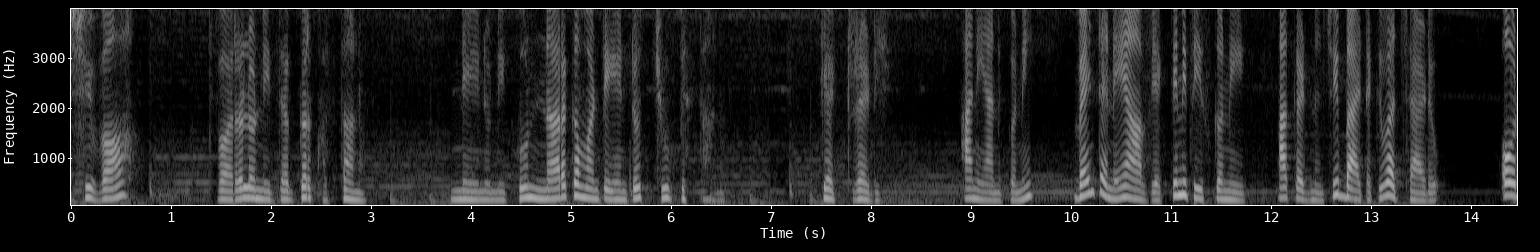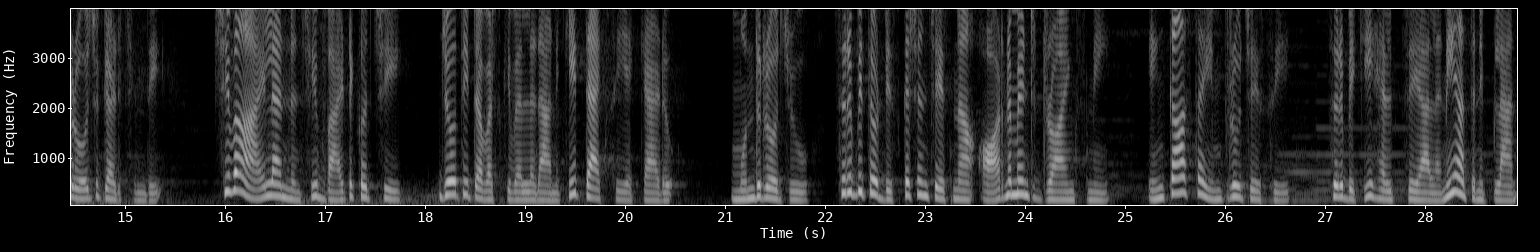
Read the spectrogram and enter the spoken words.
శివ త్వరలో నీ దగ్గరకు వస్తాను. నేను నీకు నరకం అంటే ఏంటో చూపిస్తాను. గెట్ రెడీ అని అనుకుని వెంటనే ఆ వ్యక్తిని తీసుకొని అక్కడి నుంచి బయటకు వచ్చాడు. ఓ రోజు గడిచింది. శివ ఐలాండ్ నుంచి బయటకొచ్చి జ్యోతి టవర్స్కి వెళ్ళడానికి ట్యాక్సీ ఎక్కాడు. ముందు రోజు సురభితో డిస్కషన్ చేసిన ఆర్నమెంట్ డ్రాయింగ్స్ని ఇంకాస్త ఇంప్రూవ్ చేసి సురభికి హెల్ప్ చేయాలని అతని ప్లాన్.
